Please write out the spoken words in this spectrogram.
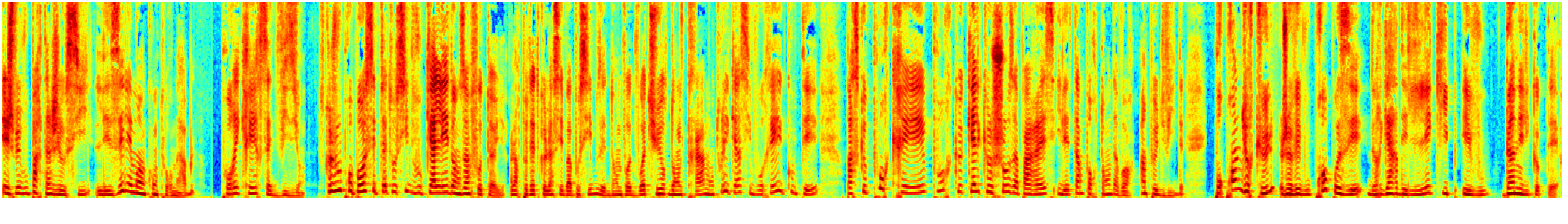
Et je vais vous partager aussi les éléments incontournables pour écrire cette vision. Ce que je vous propose, c'est peut-être aussi de vous caler dans un fauteuil. Alors peut-être que là, c'est pas possible, vous êtes dans votre voiture, dans le tram. En tous les cas, si vous réécoutez, parce que pour créer, pour que quelque chose apparaisse, il est important d'avoir un peu de vide pour prendre du recul, je vais vous proposer de regarder l'équipe et vous d'un hélicoptère.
